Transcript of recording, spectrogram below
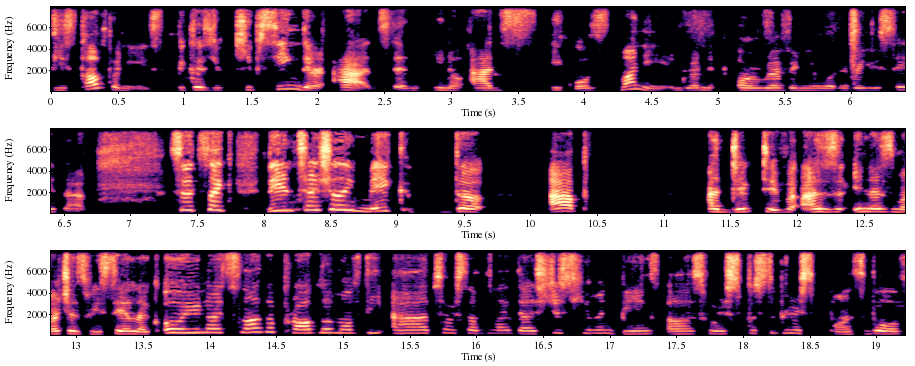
these companies because you keep seeing their ads and you know ads equals money and or revenue whatever you say that. So it's like they intentionally make the app addictive as in as much as we say like oh you know it's not the problem of the apps or something like that. It's just human beings us who are supposed to be responsible of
